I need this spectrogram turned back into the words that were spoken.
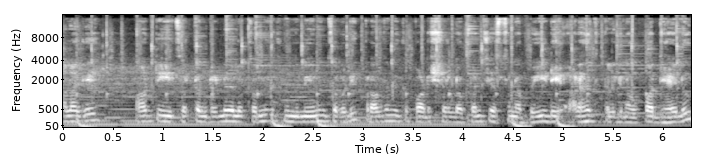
అలాగే ఆర్టీఈ చట్టం రెండు వేల తొమ్మిది ముందు నియమించబడి ప్రాథమిక పాఠశాలలో పనిచేస్తున్న బీఈడీ అర్హత కలిగిన ఉపాధ్యాయులు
